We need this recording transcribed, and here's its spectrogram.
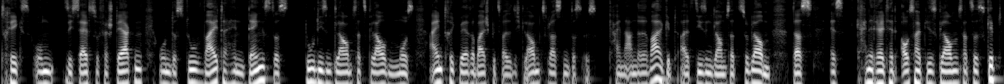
Tricks, um sich selbst zu verstärken und dass du weiterhin denkst, dass du diesen Glaubenssatz glauben musst. Ein Trick wäre beispielsweise, dich glauben zu lassen, dass es keine andere Wahl gibt, als diesen Glaubenssatz zu glauben. Dass es keine Realität außerhalb dieses Glaubenssatzes gibt.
